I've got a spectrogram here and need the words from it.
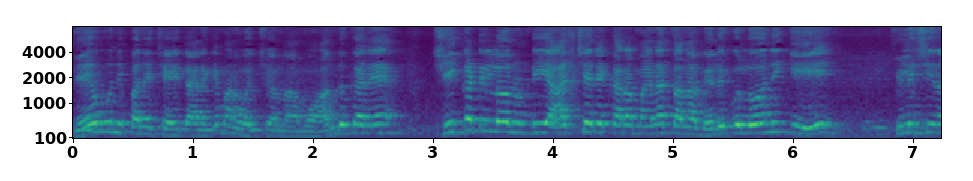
దేవుని పని చేయటానికి మనం వచ్చి ఉన్నాము. అందుకనే చీకటిలో నుండి ఆశ్చర్యకరమైన తన వెలుగులోనికి పిలిచిన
